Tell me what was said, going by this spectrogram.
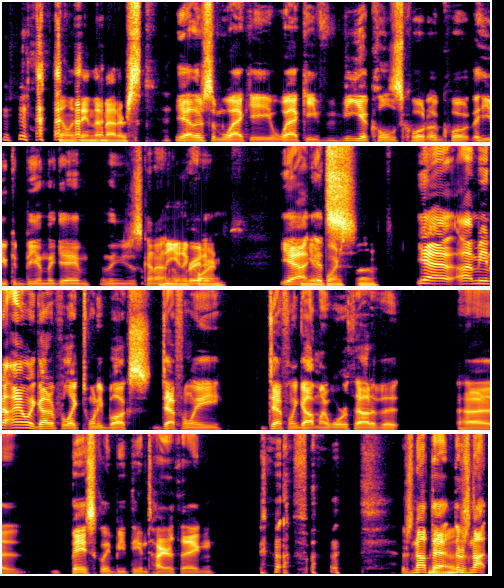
the only thing that matters. Yeah, there's some wacky wacky vehicles, quote unquote, that you could be in the game, and then you just kind of the unicorn. Yeah, unicorn's it's fun. Yeah. I mean, I only got it for like twenty bucks. Definitely, definitely got my worth out of it. Uh, basically beat the entire thing. there's not that Yeah. there's not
